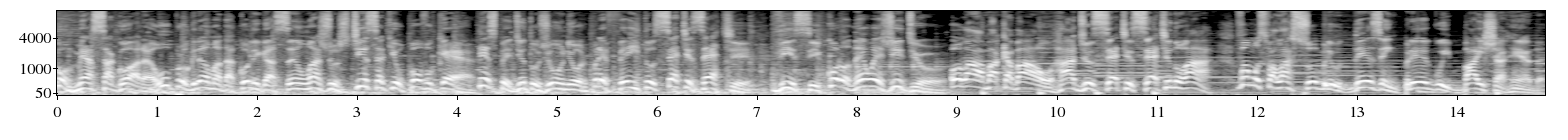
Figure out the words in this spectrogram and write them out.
Começa agora o programa da coligação A Justiça que o Povo Quer. Expedito Júnior, prefeito 77. Vice Coronel Egídio. Olá, Bacabal, Rádio 77 no ar. Vamos falar sobre o desemprego e baixa renda.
